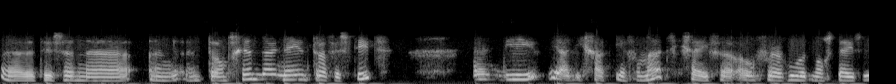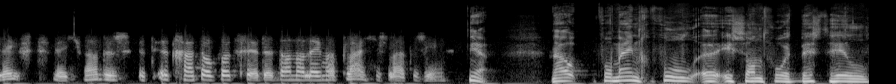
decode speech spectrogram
Uh, dat is een, een, een, transgender, nee, een travestiet. En die, ja, die gaat informatie geven over hoe het nog steeds leeft, weet je wel. Dus het, het gaat ook wat verder dan alleen maar plaatjes laten zien. Ja, nou, voor mijn gevoel uh, is Zandvoort best heel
